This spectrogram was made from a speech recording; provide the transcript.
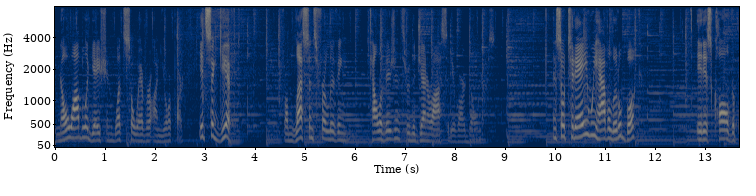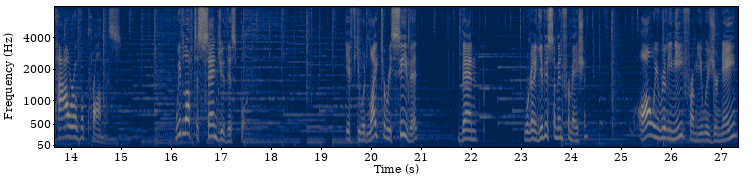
no obligation whatsoever on your part. It's a gift from Lessons for Living television through the generosity of our donors. And so today we have a little book. It is called The Power of a Promise. We'd love to send you this book. If you would like to receive it, then we're going to give you some information. All we really need from you is your name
